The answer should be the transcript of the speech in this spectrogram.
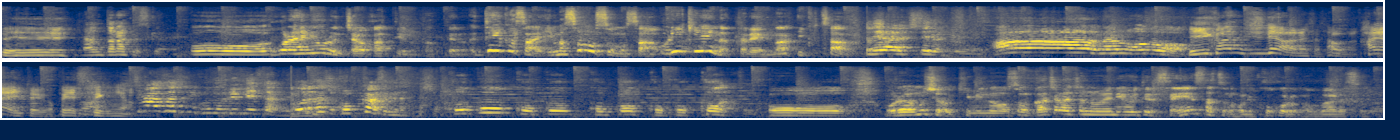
ええ。なんとなくですけどね。おおここら辺におるんちゃうかっていうの立ってるの。っていうかさ今そもそもさ売り切れになったらないくつあるの？狙いしてるんで。ああなるほど。いい感じではあるんですよ多分。早いというかペース的には。一番最初にここ売り切れてたんで俺最初こっから攻めたん。ですよこここここここここうなんですよおお俺はむしろ君のそのガチャガチャの上に置いてる千円札の方に心が奪われするわ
